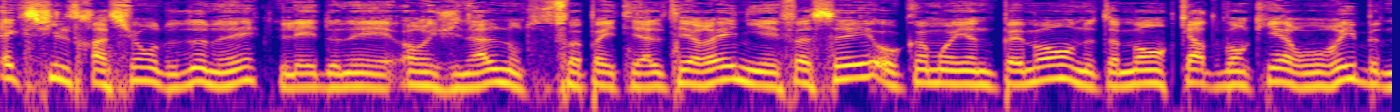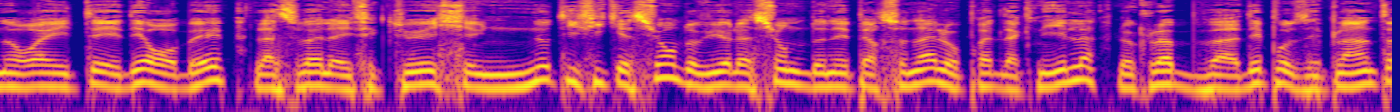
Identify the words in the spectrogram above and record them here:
exfiltration de données. Les données originales n'ont toutefois pas été altérées ni effacées. Aucun moyen de paiement, notamment carte bancaire ou RIB, n'aurait été dérobé. L'Asvel a effectué une notification de violation de données personnelles auprès de la CNIL. Le club va déposer plainte.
